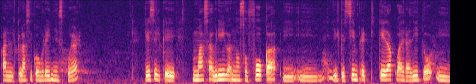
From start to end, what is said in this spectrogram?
al clásico Grain Square, que es el que más abriga, no sofoca y, el que siempre queda cuadradito y,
